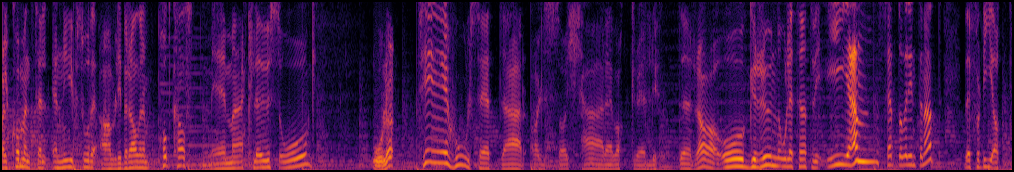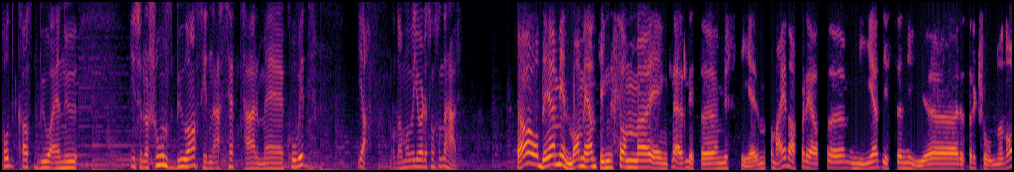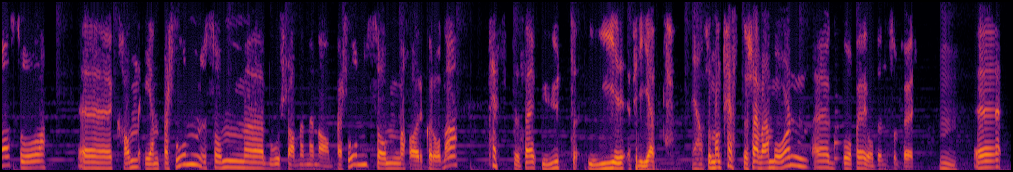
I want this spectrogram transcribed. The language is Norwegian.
og velkommen til en ny episode av Liberaleren podkast med meg, Klaus og Ole. T. Holseth der, altså, kjære vakre lyttere. Og grunnen, Ole, til at vi igjen sitter over internett, det er fordi at podkastbua er nå isolasjonsbua, siden jeg sitter her med covid. Ja, og da må vi gjøre det sånn som det her. Ja, og det minner meg om en ting som eh, egentlig er et lite mysterium for meg. Da, fordi at eh, Med disse nye restriksjonene nå, så eh, kan en person som bor sammen med en annen person som har korona, teste seg ut i frihet. Ja. Så man tester seg hver morgen, eh, gå på jobben som før. Mm.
